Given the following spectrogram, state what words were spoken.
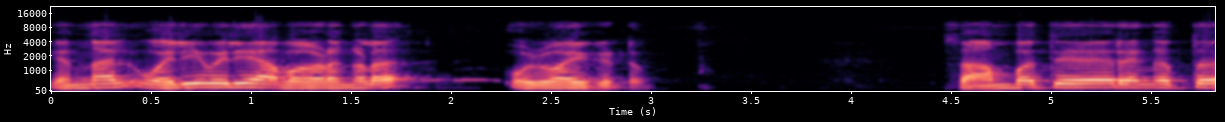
എന്നാൽ വലിയ വലിയ അപകടങ്ങൾ ഒഴിവായി കിട്ടും. സാമ്പത്തിക രംഗത്ത്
